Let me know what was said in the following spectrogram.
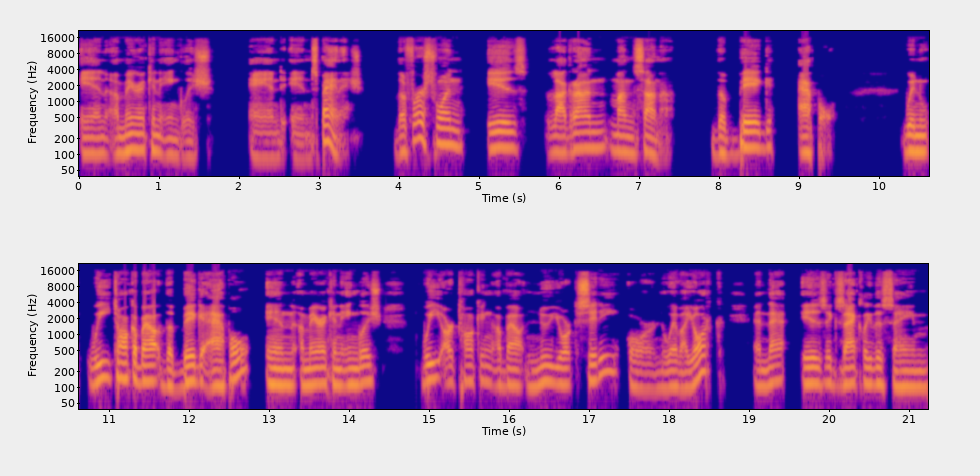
in American English and in Spanish. The first one is la gran manzana, the big apple. When we talk about the Big Apple in American English, we are talking about New York City or Nueva York, and that is exactly the same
